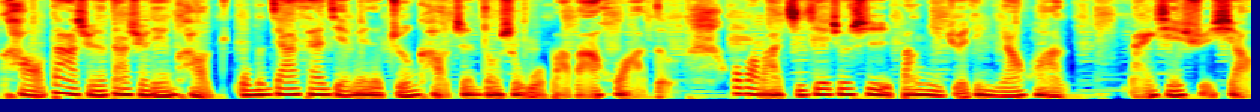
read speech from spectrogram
考大学的大学联考，我们家三姐妹的准考证都是我爸爸画的。我爸爸直接就是帮你决定你要画哪一些学校、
